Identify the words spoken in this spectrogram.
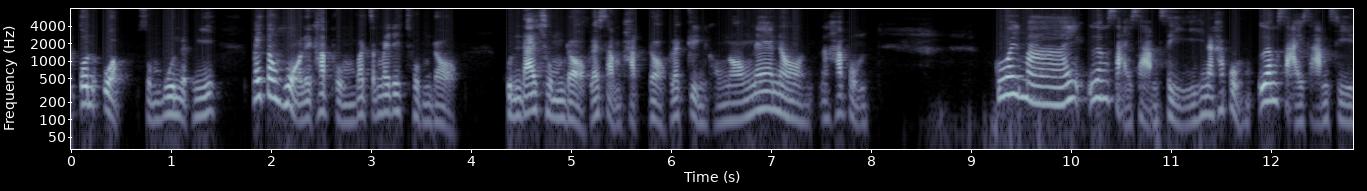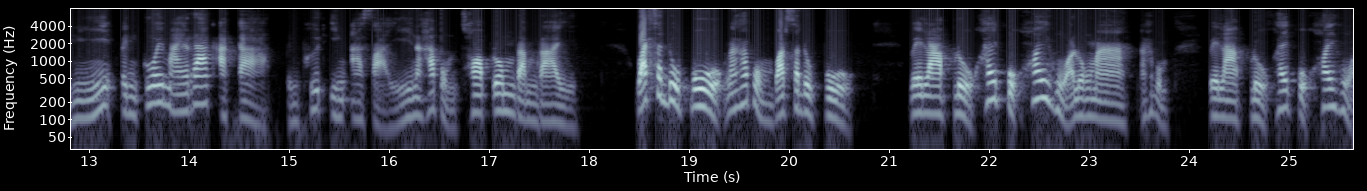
ำต้นอวบสมบูรณ์แบบนี้ ไม่ต้องห่วงเลยครับผมว่าจะไม่ได้ชมดอก คุณได้ชมดอกและสัมผัสดอกและกลิ่นของน้องแน่นอนนะครับผม กล้วยไม้เอื้องสายสามสีนะครับผมเอื้องสายสามสีนี้เป็นกล้วยไม้รากอากาศ เป็นพืชอิงอาศัยนะครับผมชอบร่มรำไร วัสดุปลูกนะครับผมวัสดุปลูก เวลาปลูกให้ปลูกห้อยหัวลงมานะครับผมเวลาปลูกให้ปลูกห้อยหัว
